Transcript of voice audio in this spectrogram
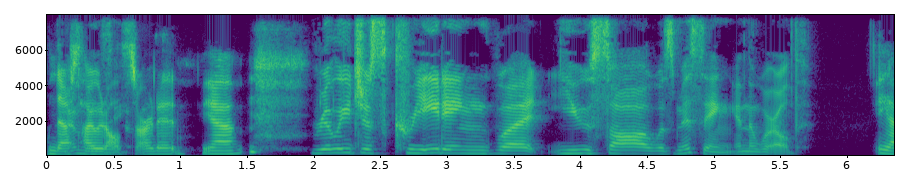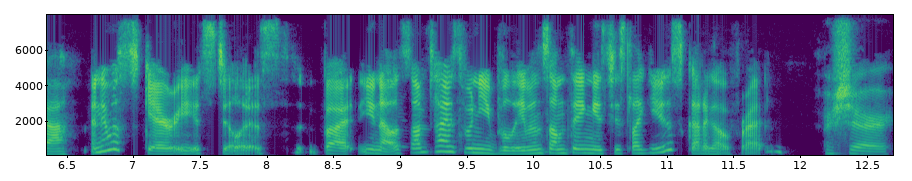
And that's Amazing. how it all started. Yeah. Really just creating what you saw was missing in the world. Yeah. And it was scary. It still is. But, you know, sometimes when you believe in something, it's just like, you just got to go for it. For sure.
